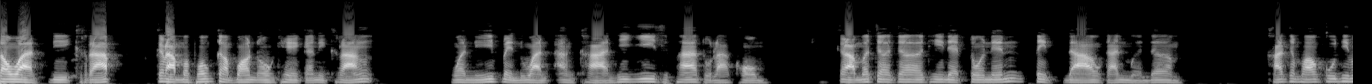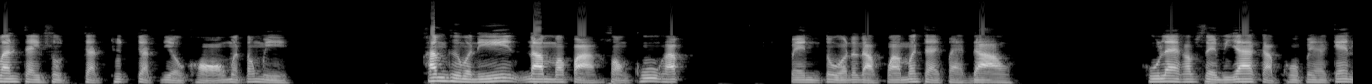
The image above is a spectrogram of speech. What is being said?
สวัสดีครับ กลับมาพบกับบอลโอเคกันอีกครั้ง วันนี้เป็นวันอังคารที่ 25 ตุลาคม กลับมาเจอเจอทีเด็ดตัวเน้นติดดาวกันเหมือนเดิมคัดเฉพาะคู่ที่มั่นใจสุดจัดชุดจัดเดี่ยวของมันต้องมีค่ำคือวันนี้นำมาฝากสองคู่ครับ เป็นตัวระดับความมั่นใจ 8 ดาว คู่แรกครับเซบียากับโคเปนเฮเกน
